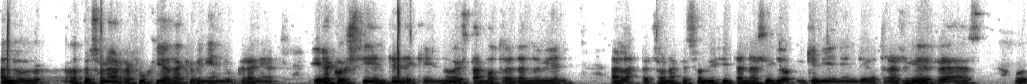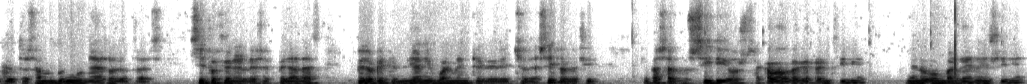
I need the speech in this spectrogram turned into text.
a las personas refugiadas que venían de Ucrania. Era consciente de que no estamos tratando bien a las personas que solicitan asilo y que vienen de otras guerras o de otras hambrunas o de otras situaciones desesperadas, pero que tendrían igualmente derecho de asilo. Es decir, ¿qué pasa? ¿Los sirios, ¿se ha acabado la guerra en Siria? ¿Ya no bombardean en Siria?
